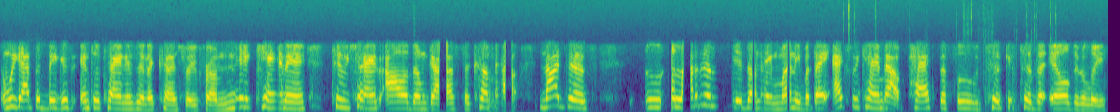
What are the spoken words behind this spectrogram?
and we got the biggest entertainers in the country, from Nick Cannon, 2 Chainz, all of them guys to come out, not just a lot of them did donate money, but they actually came out, packed the food, took it to the elderly,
